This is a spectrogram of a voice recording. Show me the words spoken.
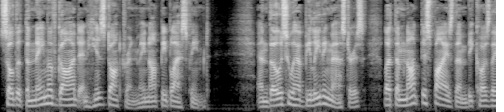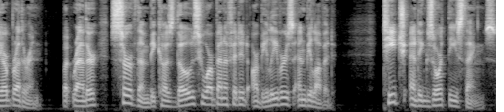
so that the name of God and his doctrine may not be blasphemed. And those who have believing masters, let them not despise them because they are brethren, but rather serve them because those who are benefited are believers and beloved. Teach and exhort these things.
